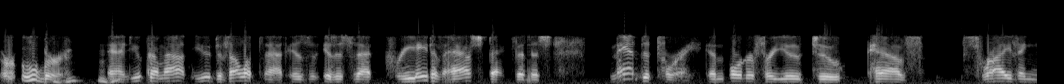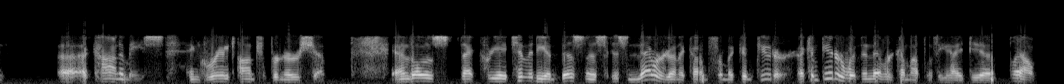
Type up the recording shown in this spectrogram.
or Uber, mm-hmm. mm-hmm. and you come out, you develop that. Is it is that creative aspect that is mandatory in order for you to have thriving uh, economies and great entrepreneurship. And those that creativity in business is never going to come from a computer. A computer would have never come up with the idea. Well,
